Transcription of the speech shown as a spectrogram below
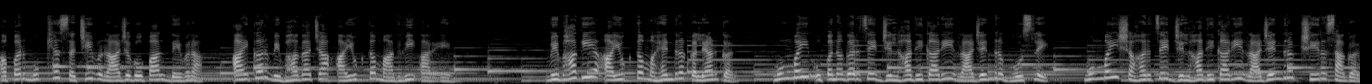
अपर मुख्य सचिव राजगोपाल देवरा आयकर विभागाच्या आयुक्त माधवी आर एन विभागीय आयुक्त महेंद्र कल्याणकर मुंबई उपनगरचे जिल्हाधिकारी राजेंद्र भोसले मुंबई शहरचे जिल्हाधिकारी राजेंद्र क्षीरसागर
